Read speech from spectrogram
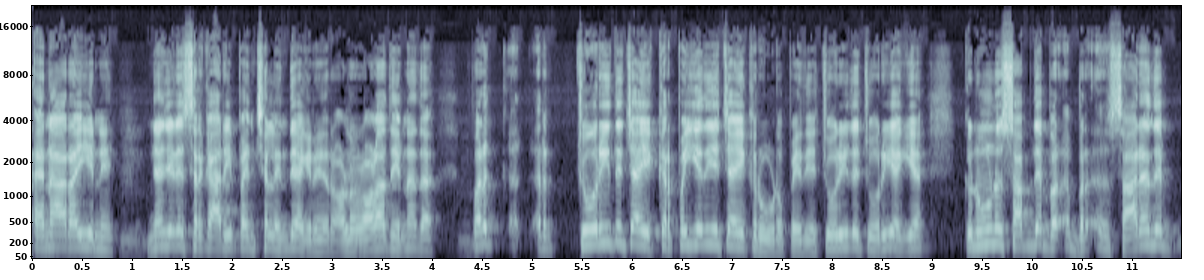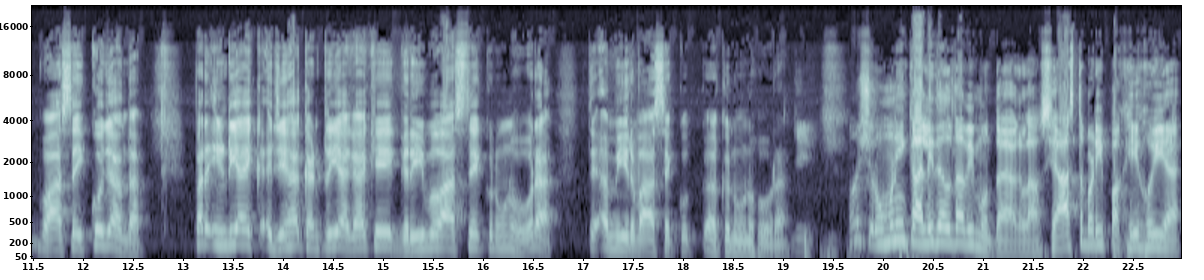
ਐਨ ਆਰ ਆਈ ਨੇ ਜਾਂ ਜਿਹੜੇ ਸਰਕਾਰੀ ਪੈਨਸ਼ਨ ਲੈਂਦੇ ਹੈਗੇ ਨੇ, ਰੌਲਾ ਰੌਲਾ ਤੇ ਇਹਨਾਂ ਦਾ। ਪਰ ਚੋਰੀ ਤੇ ਚਾਹੇ 1 ਰੁਪਈਏ ਦੀ ਹੈ, ਚਾਹੇ ਕਰੋੜ ਰੁਪਏ ਦੀ ਹੈ, ਚੋਰੀ ਤੇ ਚੋਰੀ ਹੈਗੀ ਆ। ਕਾਨੂੰਨ ਸਭ ਦੇ ਬਰ- ਸਾਰਿਆਂ ਦੇ ਵਾਸਤੇ ਇੱਕੋ ਜਿਹਾ ਹੁੰਦਾ। ਪਰ ਇੰਡੀਆ ਇੱਕ ਅਜਿਹਾ ਕੰਟਰੀ ਹੈਗਾ ਕਿ ਗਰੀਬ ਵਾਸਤੇ ਕਾਨੂੰਨ ਹੋਰ ਆ ਤੇ ਅਮੀਰ ਵਾਸਤੇ ਕਾਨੂੰਨ ਹੋਰ ਆ। ਜੀ। ਹੁਣ ਸ਼੍ਰੋਮਣੀ ਅਕਾਲੀ ਦਲ ਦਾ ਵੀ ਮੁੱਦਾ ਹੈ ਅਗਲਾ। ਸਿਆਸਤ ਬੜੀ ਭਖੀ ਹੋਈ ਹੈ।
